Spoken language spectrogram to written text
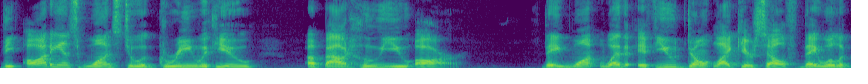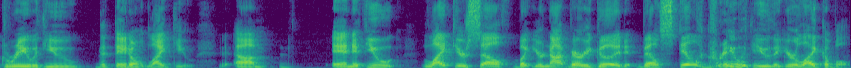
the audience wants to agree with you about who you are. They want whether if you don't like yourself, they will agree with you that they don't like you. Um, and if you like yourself but you're not very good, they'll still agree with you that you're likable.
